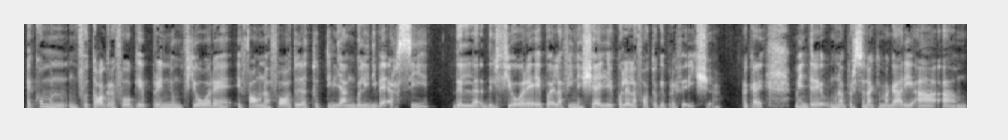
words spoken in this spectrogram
è come un, un fotografo che prende un fiore e fa una foto da tutti gli angoli diversi del, del, fiore e poi alla fine sceglie qual è la foto che preferisce. Ok? Mentre una persona che magari ha um,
